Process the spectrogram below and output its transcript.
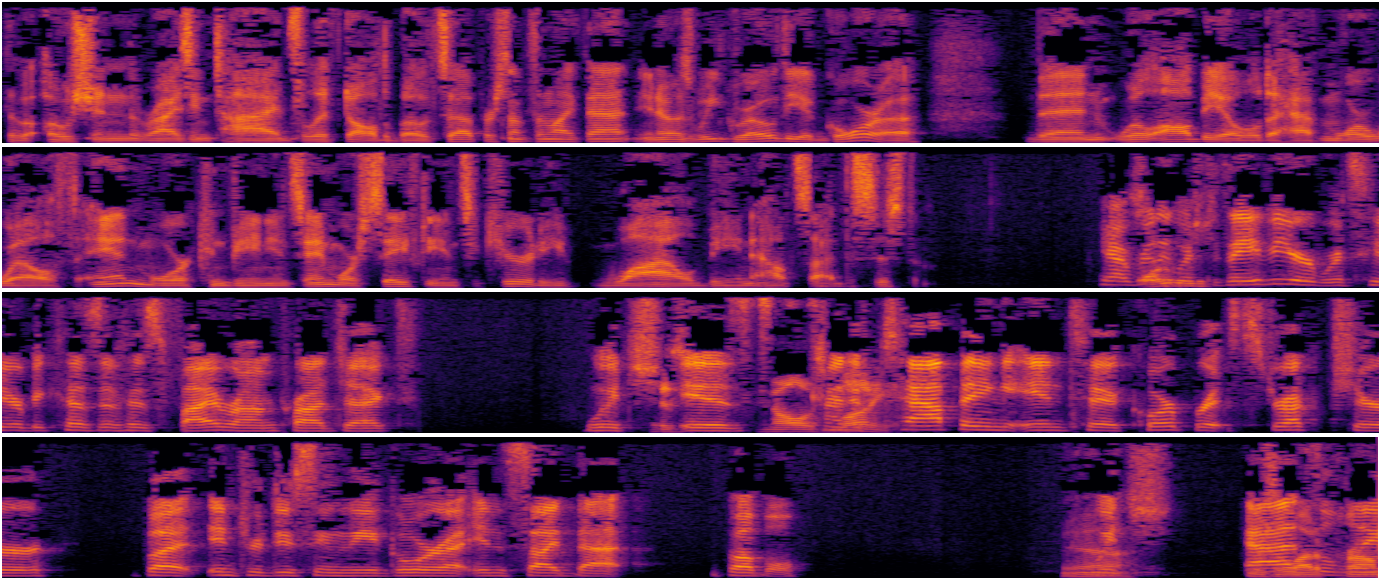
the ocean, the rising tides lift all the boats up or something like that. You know, as we grow the agora, then we'll all be able to have more wealth and more convenience and more safety and security while being outside the system. Yeah, I really wish Xavier was here because of his Firon project. which His- is and all his kind money. of tapping into corporate structure, but introducing the Agora inside that bubble, Yeah. which There's a adds lot a, of promise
